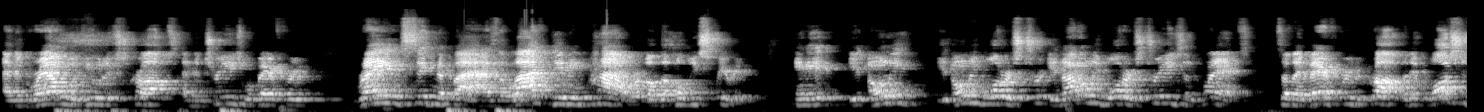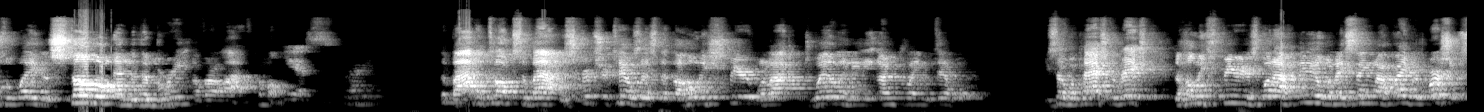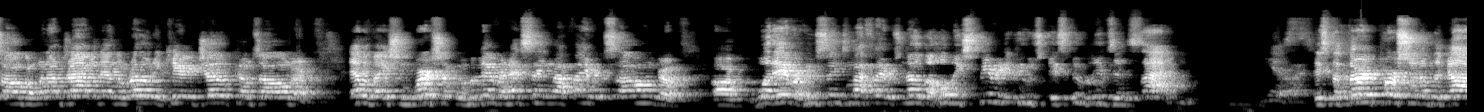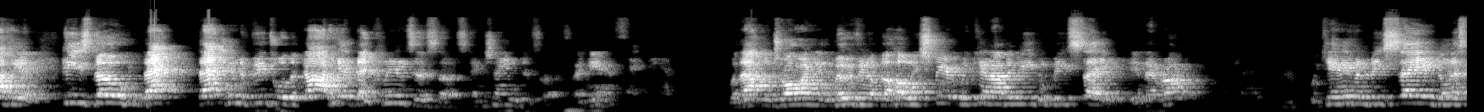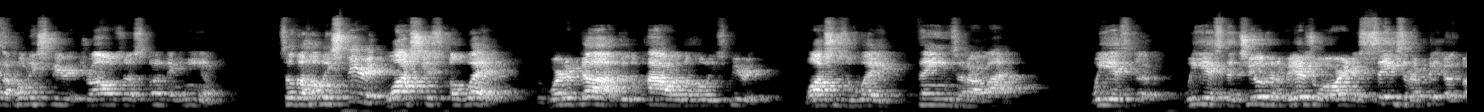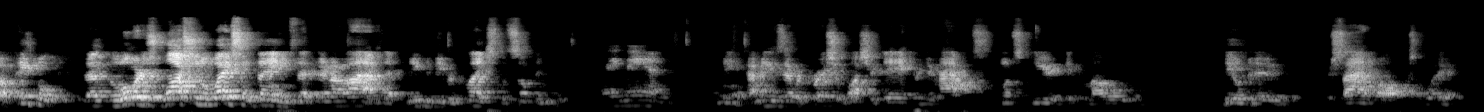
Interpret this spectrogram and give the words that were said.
and the ground will yield its crops, and the trees will bear fruit. Rain signifies the life-giving power of the Holy Spirit. And it, it only it only waters it not only waters trees and plants, so they bear fruit and crop, but it washes away the stubble and the debris of our life. Come on. Yes. The Bible talks about, the scripture tells us that the Holy Spirit will not dwell in any unclean temple. You say, well, Pastor Rex, the Holy Spirit is what I feel when they sing my favorite worship song, or when I'm driving down the road and Kari Jobe comes on, or Elevation Worship, or whoever, and they sing my favorite song, or, or whatever, who sings my favorites. No, the Holy Spirit who's, is who lives inside you. Yes. It's the third person of the Godhead. He's though that that individual, the Godhead, that cleanses us and changes us. Amen. Yes, amen. Without the drawing and moving of the Holy Spirit, we cannot even be saved. Isn't that right? We can't even be saved unless the Holy Spirit draws us unto Him. So the Holy Spirit washes away. The Word of God, through the power of the Holy Spirit, washes away things in our life. We as the, we as the children of Israel are in a season of, pe- of people that the Lord is washing away some things that in our lives that need to be replaced with something new. Amen. Amen. How many has ever pressure wash your deck or your house once a year to get the mold, mildew, your sidewalks or whatever?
